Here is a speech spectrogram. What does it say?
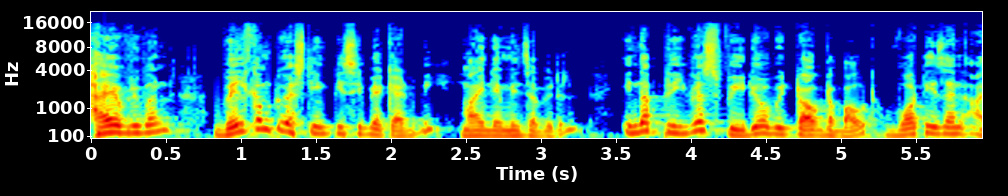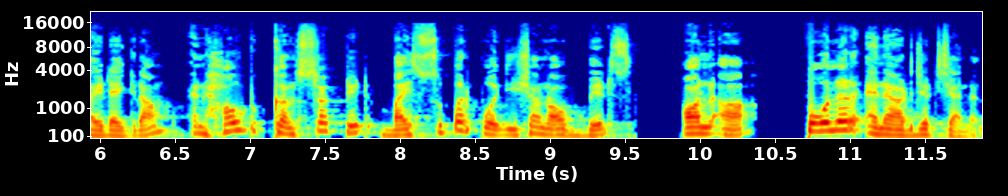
Hi everyone, welcome to Esteem PCB Academy. My name is Aviral. In the previous video, we talked about what is an eye diagram and how to construct it by superposition of bits on a polar NRZ channel.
